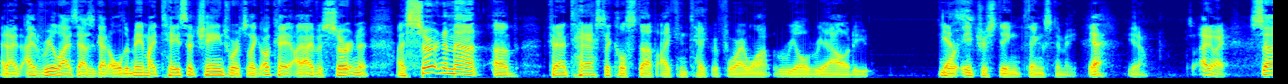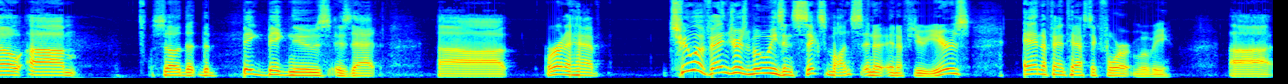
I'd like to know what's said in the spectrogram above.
And I, I've realized as I got older, maybe my tastes have changed. Where it's like, okay, I have a certain a certain amount of fantastical stuff I can take before I want real reality, more Yes. interesting things to me. Yeah. You know. So anyway, so um, so the the big big news is that uh, we're gonna have two Avengers movies in six months in a, in a few years, and a Fantastic Four movie. Uh,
